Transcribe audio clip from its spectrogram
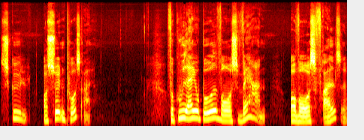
skyld og synd på sig. For Gud er jo både vores værn og vores frelse.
